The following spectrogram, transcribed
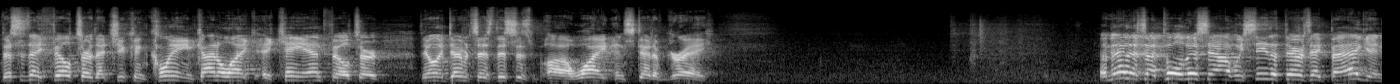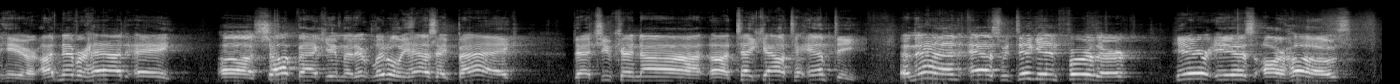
This is a filter that you can clean, kind of like a K&N filter. The only difference is this is uh, white instead of gray. And then as I pull this out, we see that there's a bag in here. I've never had a uh, shop vacuum that it literally has a bag that you can uh, uh, take out to empty. And then as we dig in further, here is our hose.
